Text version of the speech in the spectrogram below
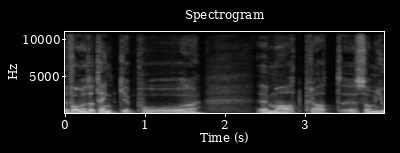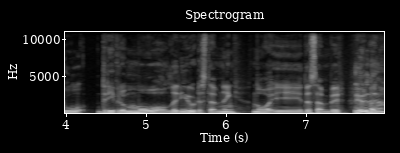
Det får meg til å tenke på Matprat, eh, som jo driver og måler julestemning nå i desember. Gjør de det, ja?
